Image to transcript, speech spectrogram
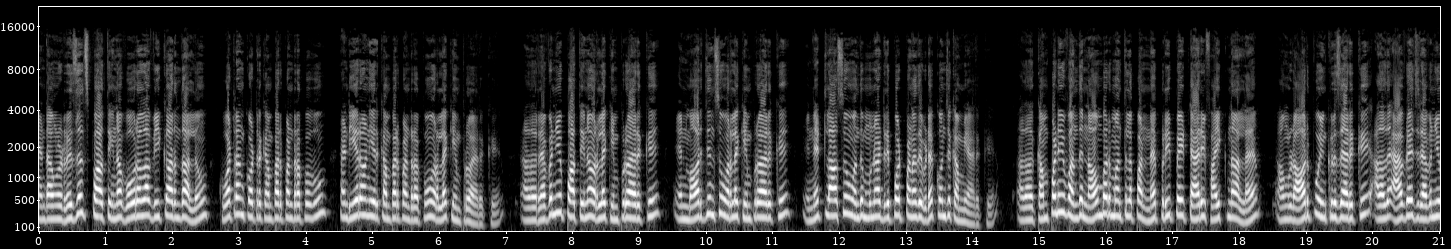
அண்ட் அவங்களோட ரிசல்ட்ஸ் பார்த்தீங்கன்னா ஓவராலாக வீக்காக இருந்தாலும் குவார்டர் ஆன் குவார்டர் கம்பேர் பண்ணுறப்பவும் and year on year compare பண்ணுறப்பவும் ஓரளவுக்கு இம்ப்ரூவ் ஆயிருக்கு. அதாவது ரெவன்யூ பார்த்தீங்கன்னா ஓரளவுக்கு இம்ப்ரூவ் ஆயிருக்கு என் மார்ஜின்ஸும் ஓரளவுக்கு இம்ப்ரூவ் ஆயிருக்கு நெட் லாஸும் வந்து முன்னாடி ரிப்போர்ட் பண்ணதை விட கொஞ்சம் கம்மியாக இருக்கு. அதாவது கம்பெனி வந்து நவம்பர் மந்தில் பண்ண ப்ரீபெய்ட் டேரிஃப் ஹைக்னால அவங்களோட ஆர்பு இன்க்ரீஸ் ஆயிருக்கு அதாவது average revenue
